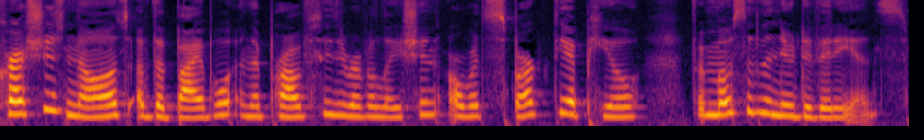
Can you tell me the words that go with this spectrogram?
Koresh's knowledge of the Bible and the prophecies of Revelation are what sparked the appeal for most of the new Davidians.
